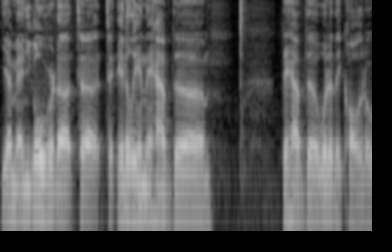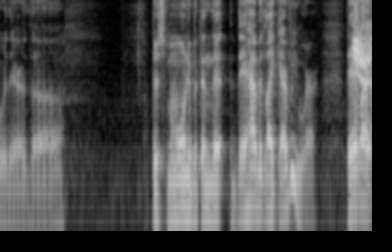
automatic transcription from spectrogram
Yeah, man, you go over to, to, to Italy and they have the they have the what do they call it over there? The there's spumoni, but then the, they have it like everywhere. They have Yeah.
